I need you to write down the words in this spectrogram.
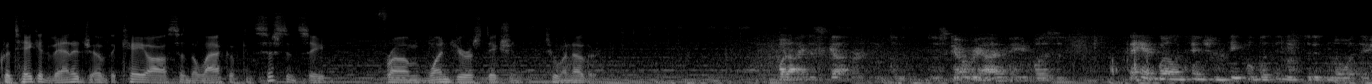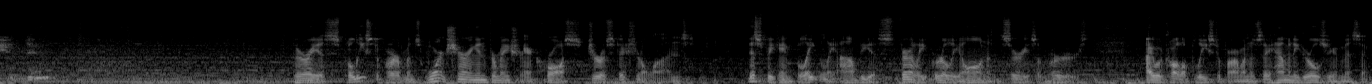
could take advantage of the chaos and the lack of consistency from one jurisdiction to another. What I discovered, the discovery I made was that they had well-intentioned people, but they just didn't know what they should do. Various police departments weren't sharing information across jurisdictional lines. This became blatantly obvious fairly early on in the series of murders. I would call a police department and say, how many girls are you missing?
